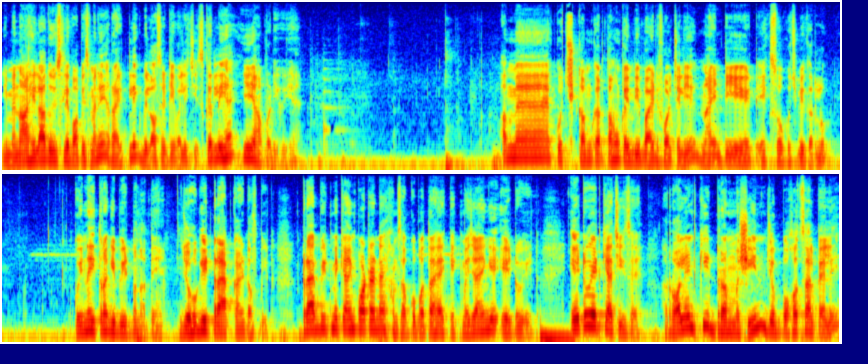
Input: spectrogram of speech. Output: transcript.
ये मैं ना हिला दूँ, इसलिए वापस मैंने राइट क्लिक वेलोसिटी वाली चीज़ कर ली है। ये यहाँ पड़ी हुई है। अब मैं कुछ कम करता हूँ, कहीं भी बाई डिफ़ॉल्ट चलिए 98 100 कुछ भी कर लो। कोई नई तरह की बीट बनाते हैं, जो होगी trap kind of beat trap beat में क्या इंपॉर्टेंट है? हम सबको पता है किक में जाएँगे eight o eight eight o eight क्या चीज़ है? रोलैंड की ड्रम मशीन जो बहुत साल पहले,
